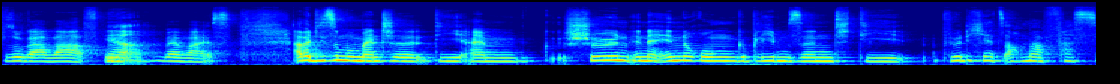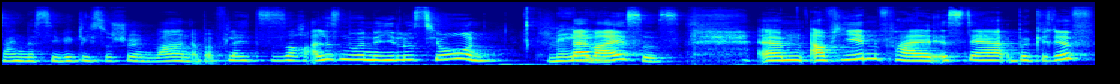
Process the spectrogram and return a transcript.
sogar war früher. Ja. Wer weiß. Aber diese Momente, die einem schön in Erinnerung geblieben sind, die würde ich jetzt auch mal fast sagen, dass sie wirklich so schön waren. Aber vielleicht ist es auch alles nur eine Illusion. Maybe. Wer weiß es. Ähm, auf jeden Fall ist der Begriff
